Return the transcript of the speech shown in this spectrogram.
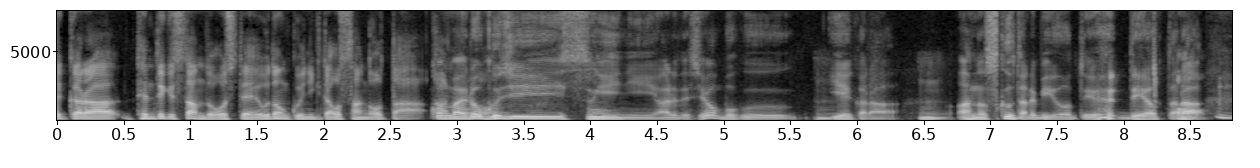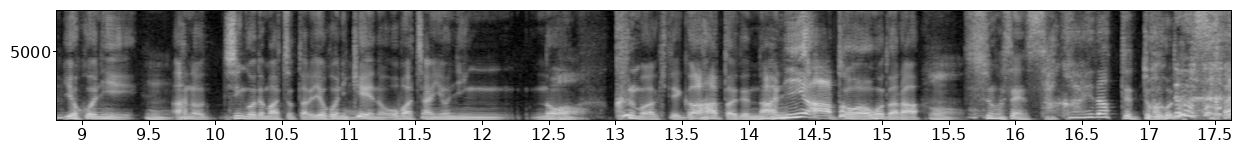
赤から点滴スタンドを押してうどん食いに来たおっさんがおった。この前あの6時過ぎにあれですよ。僕家からん。あのスクーターでビューって出寄ったら横にあの信号で待っちゃったら横に K のおばちゃん4人の車が来てガーッといて何やとか思ったらうん。すいません栄田ってどこで？す か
